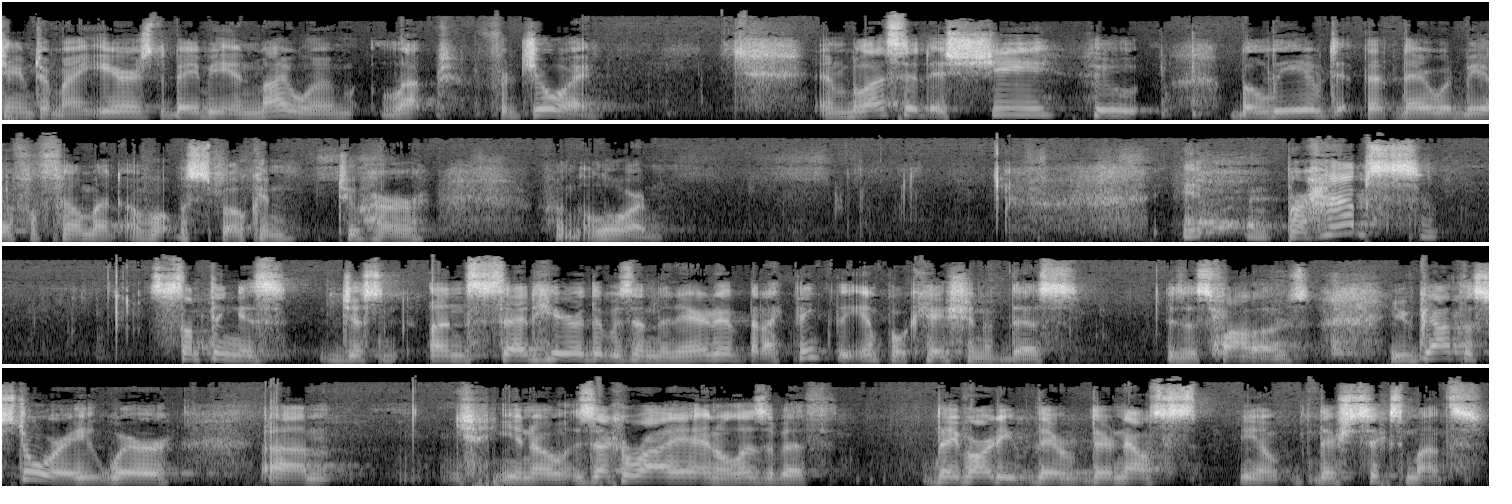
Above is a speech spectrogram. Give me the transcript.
came to my ears, the baby in my womb leapt for joy. And blessed is she who believed that there would be a fulfillment of what was spoken to her from the Lord. Perhaps something is just unsaid here that was in the narrative, but I think the implication of this is as follows. You've got the story where, um, you know, Zechariah and Elizabeth, they've already, they're, they're now, you know, they're six months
